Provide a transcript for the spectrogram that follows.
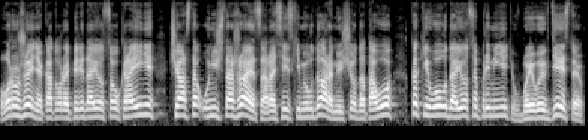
Вооружение, которое передается Украине, часто уничтожается российскими ударами еще до того, как его удается применить в боевых действиях.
